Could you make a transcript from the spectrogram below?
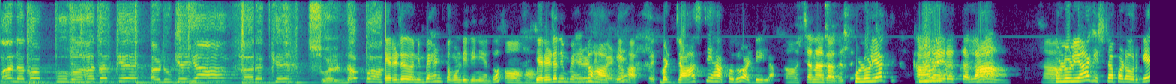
ಮನಗೊಪ್ಪುವ ಅದಕ್ಕೆ ಅಡುಗೆಯ ಎರಡು ನಿಂಬೆಹಣ್ಣು ತಗೊಂಡಿದೀನಿ ಅದು. ಎರಡು ನಿಂಬೆಹಣ್ಣು ಹಾಕಿ ಬಟ್ ಜಾಸ್ತಿ ಹಾಕಿದ್ರು ಅಡ್ಡಿ ಇಲ್ಲ. ಚೆನ್ನಾಗಾಗತ್ತೆ. ಹುಳುಳಿಯಾಗಿ ಖಾರ ಇರುತ್ತಲ್ಲ. ಹುಳುಳಿಯಾಗಿ ಇಷ್ಟಪಡೋರ್ಗೆ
